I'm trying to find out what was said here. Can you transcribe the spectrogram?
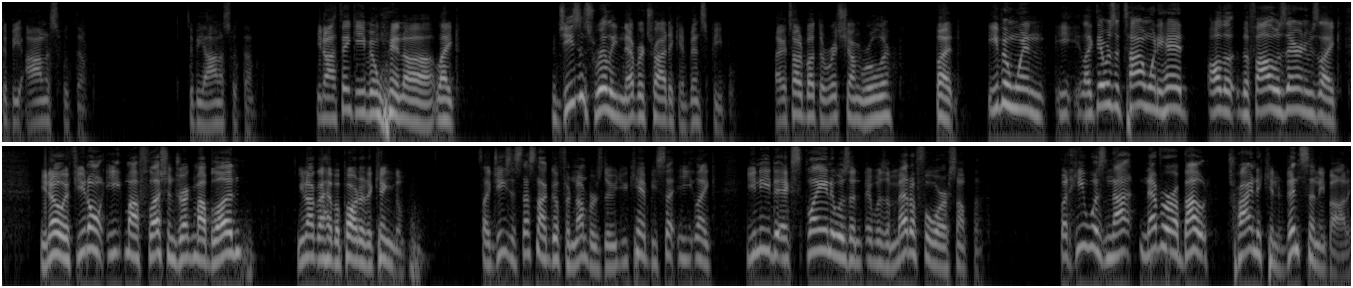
to be honest with them. To be honest with them. You know, I think even when, uh, like, Jesus really never tried to convince people. Like I talked about the rich young ruler, but even when, he, like, there was a time when he had all the, the followers there and he was like, you know, if you don't eat my flesh and drink my blood, you're not going to have a part of the kingdom. It's like, Jesus, that's not good for numbers, dude. You can't be, like, you need to explain it was a, it was a metaphor or something. But he was not, never about trying to convince anybody.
